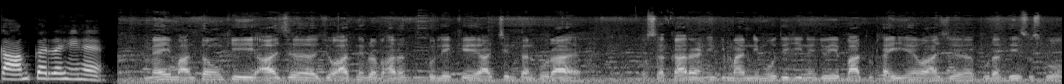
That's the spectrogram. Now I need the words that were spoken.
काम कर रहे हैं। मैं ये मानता हूँ कि आज जो आत्मनिर्भर भारत को लेके आज चिंतन हो रहा है, उसका कारण है कि माननीय मोदी जी ने जो ये बात उठाई है और आज पूरा देश उसको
